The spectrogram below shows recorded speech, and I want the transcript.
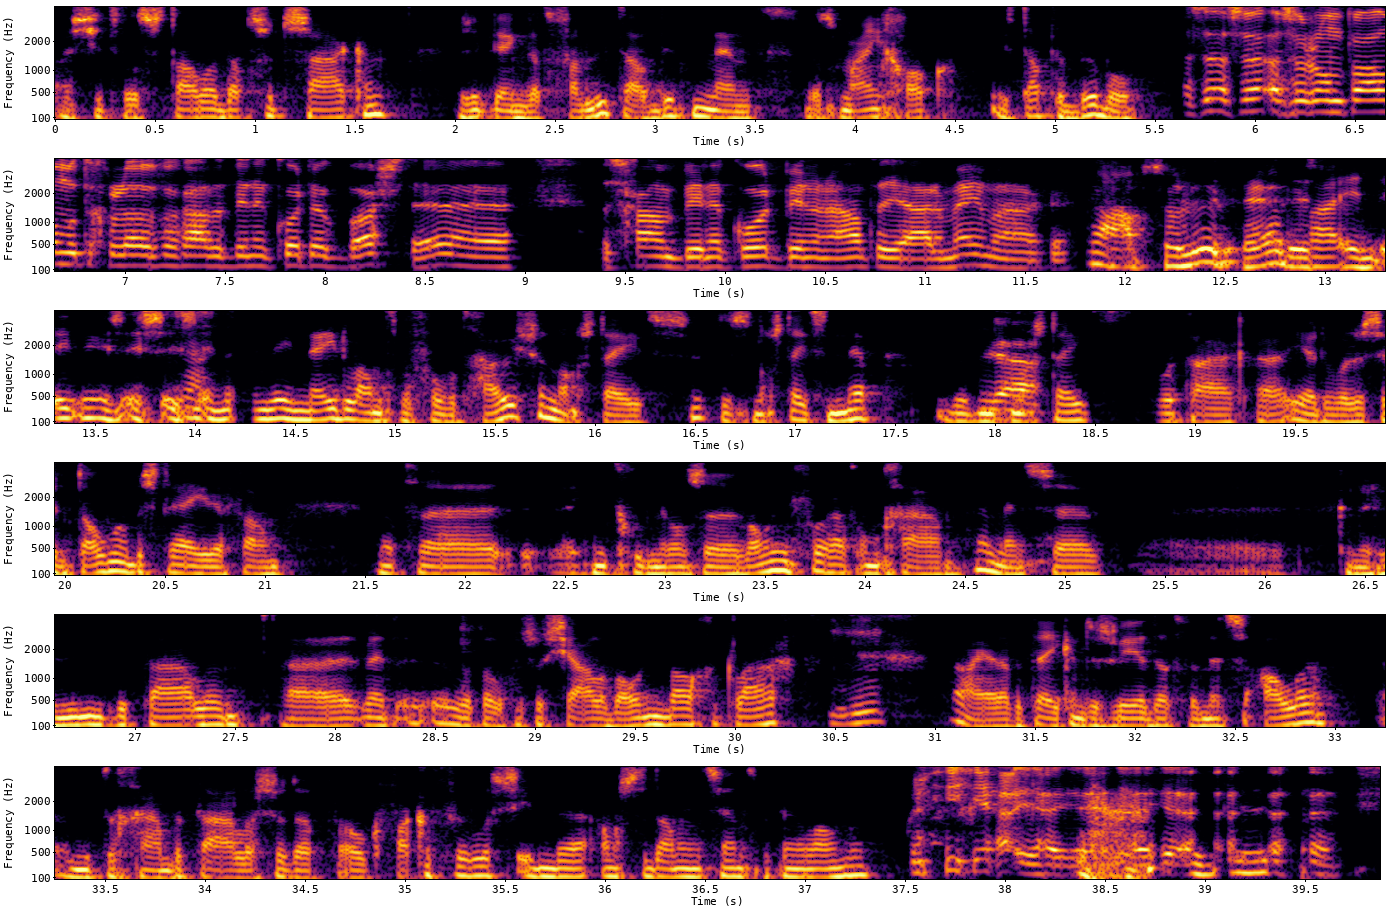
als je het wil stallen, dat soort zaken. Dus ik denk dat valuta op dit moment, dat is mijn gok, is dat de bubbel. Als, als, we- als Ron Paul moeten geloven, gaat het binnenkort ook barsten. Hè? Eh, Dus gaan we binnenkort binnen een aantal jaren meemaken. ja, absoluut. Hè? Dus, Maar in, in, is, is, is Ja. in, in, Nederland bijvoorbeeld huizen nog steeds. Het is nog steeds nep. Er, Ja. nog steeds wordt daar, eh, ja, er worden symptomen bestreden van dat we eh, niet goed met onze woningvoorraad omgaan. Hè, mensen, eh, kunnen huur niet betalen. Uh, met, er wordt over sociale woningbouw geklaagd. Mhm. Nou ja, dat betekent dus weer dat we met z'n allen uh, moeten gaan betalen, zodat ook vakkenvullers in de Amsterdam in het centrum kunnen wonen. ja, ja, ja. ja, ja.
